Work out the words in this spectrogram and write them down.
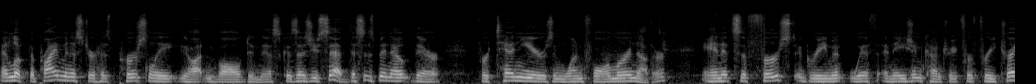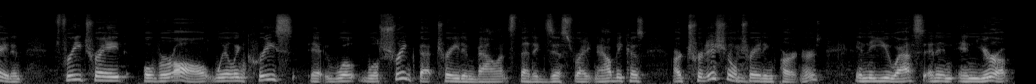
And look, the Prime Minister has personally got involved in this because, as you said, this has been out there for 10 years in one form or another. And it's the first agreement with an Asian country for free trade. And free trade overall will increase, it will, will shrink that trade imbalance that exists right now because our traditional hmm. trading partners in the U.S. and in, in Europe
